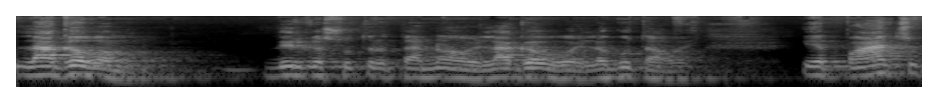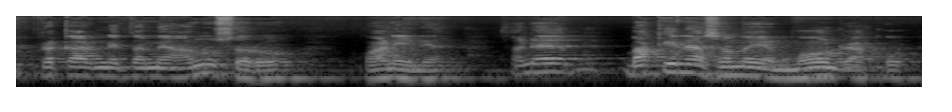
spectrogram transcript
લાઘવમ. દીર્ઘસૂત્રતા ન હોય, લાઘવ હોય, લઘુતા હોય. એ પાંચ પ્રકારને તમે અનુસરો વાણીને અને બાકીના સમયે મૌન રાખો.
